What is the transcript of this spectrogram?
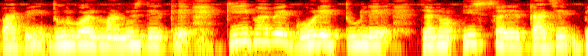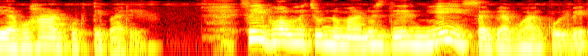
পাপী দুর্বল মানুষদেরকে কীভাবে গড়ে তুলে যেন ঈশ্বরের কাজে ব্যবহার করতে পারে। সেই ভগ্নচূর্ণ মানুষদের নিয়েই ঈশ্বর ব্যবহার করবে।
